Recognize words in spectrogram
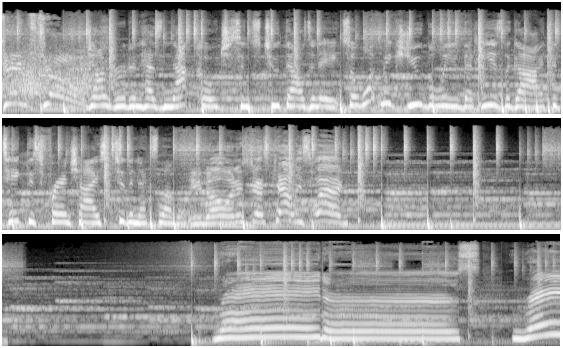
James Jones. Jon Gruden has not coached since 2008. So, what makes you believe that he is the guy to take this franchise to the next level? You know, and it's just Cali swag. Raiders. Raiders.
